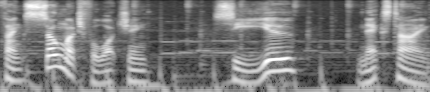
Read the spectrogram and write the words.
Thanks so much for watching. See you next time.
